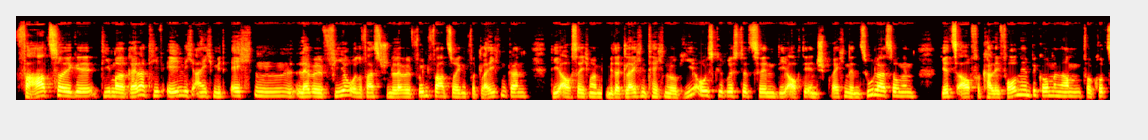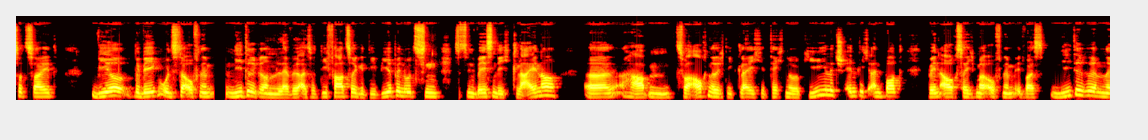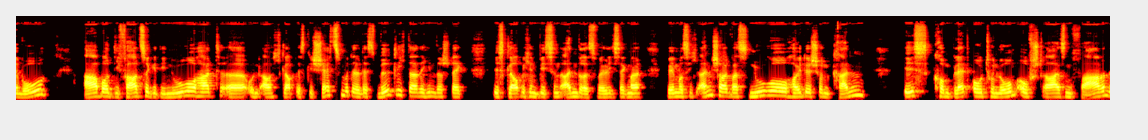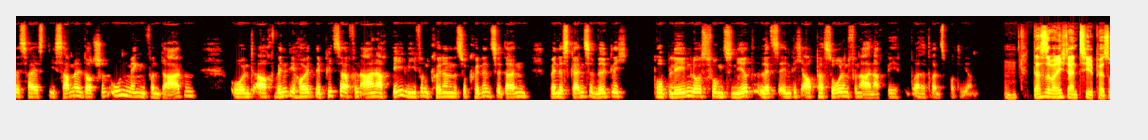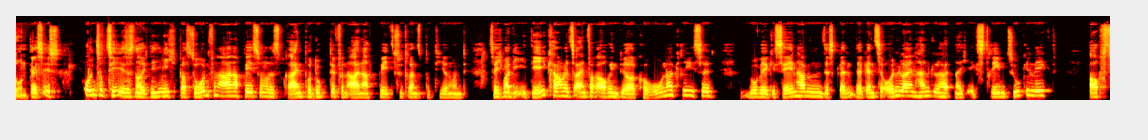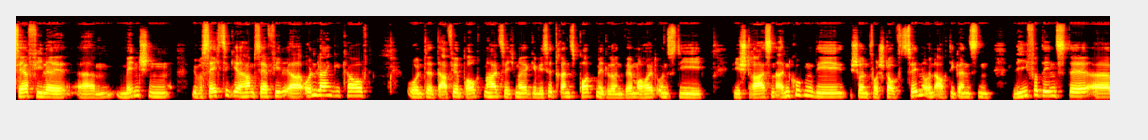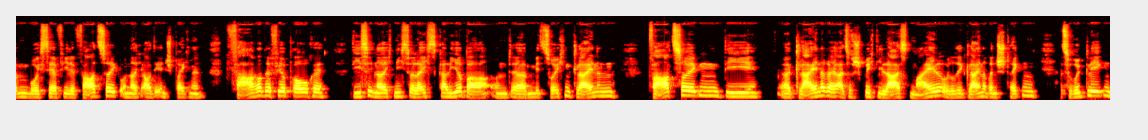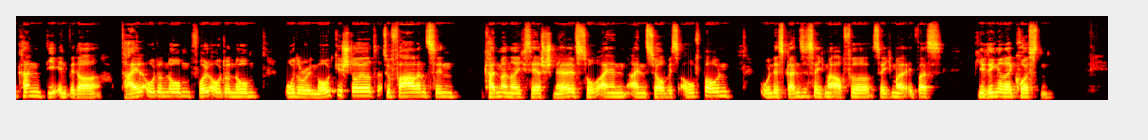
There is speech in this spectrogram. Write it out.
Fahrzeuge, die man relativ ähnlich eigentlich mit echten Level 4 oder fast schon Level 5 Fahrzeugen vergleichen kann, die auch, sag ich mal, mit der gleichen Technologie ausgerüstet sind, die auch die entsprechenden Zulassungen jetzt auch für Kalifornien bekommen haben vor kurzer Zeit. Wir bewegen uns da auf einem niedrigeren Level. Also die Fahrzeuge, die wir benutzen, sind wesentlich kleiner, äh, haben zwar auch natürlich die gleiche Technologie letztendlich an Bord, wenn auch, sag ich mal, auf einem etwas niedrigeren Niveau. Aber die Fahrzeuge, die Nuro hat äh, und auch, ich glaube, das Geschäftsmodell, das wirklich da dahinter steckt, ist, glaube ich, ein bisschen anderes. Weil ich sage mal, wenn man sich anschaut, was Nuro heute schon kann, ist komplett autonom auf Straßen fahren. Das heißt, die sammeln dort schon Unmengen von Daten. Und auch wenn die heute eine Pizza von A nach B liefern können, so können sie dann, wenn das Ganze wirklich problemlos funktioniert, letztendlich auch Personen von A nach B äh, transportieren. Mhm. Das ist aber nicht dein Ziel, Person. Das ist, unser Ziel ist es natürlich nicht Personen von A nach B, sondern es rein Produkte von A nach B zu transportieren. Und sag ich mal, die Idee kam jetzt einfach auch in der Corona-Krise, wo wir gesehen haben, das, der ganze Online-Handel hat natürlich extrem zugelegt. Auch sehr viele ähm, Menschen über 60er haben sehr viel äh, online gekauft. Und äh, dafür braucht man halt, sag ich mal, gewisse Transportmittel. Und wenn wir heute uns die die Straßen angucken, die schon verstopft sind und auch die ganzen Lieferdienste, ähm, wo ich sehr viele Fahrzeuge und auch die entsprechenden Fahrer dafür brauche, die sind natürlich nicht so leicht skalierbar. Und äh, mit solchen kleinen Fahrzeugen, die äh, kleinere, also sprich die Last Mile oder die kleineren Strecken zurücklegen kann, die entweder teilautonom, vollautonom oder remote gesteuert zu fahren sind, kann man natürlich sehr schnell so einen, einen Service aufbauen, und das Ganze, sage ich mal, auch für, sage ich mal, etwas geringere Kosten.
